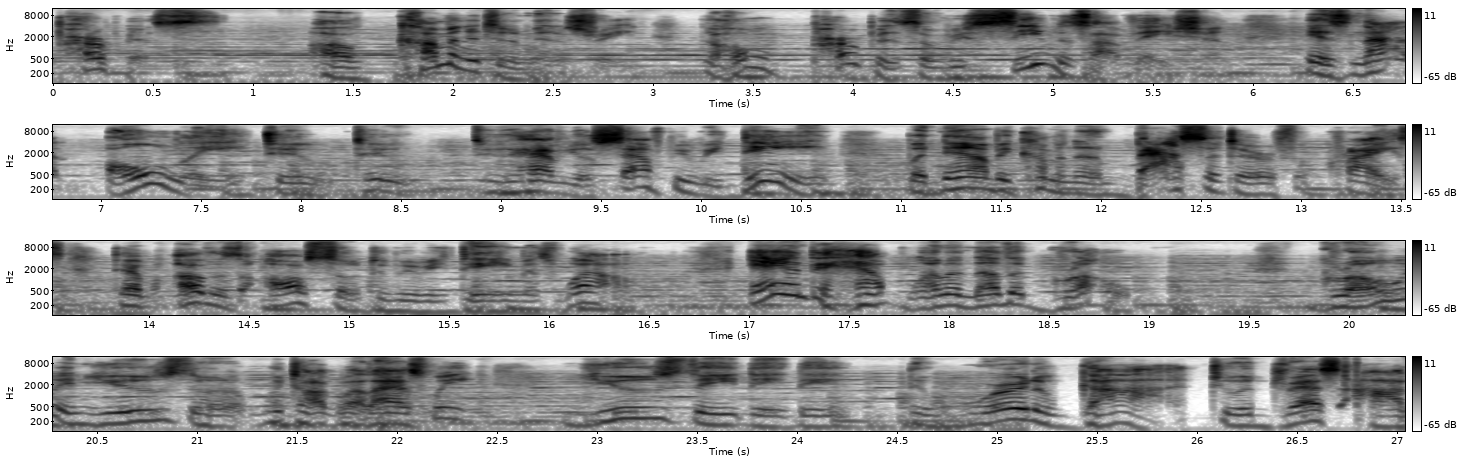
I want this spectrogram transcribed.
purpose of coming into the ministry, the whole purpose of receiving salvation is not only to, to to have yourself be redeemed, but now become an ambassador for Christ to have others also to be redeemed as well, and to help one another grow. Grow and use, the, we talked about last week, use the, the, the, the word of God to address our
